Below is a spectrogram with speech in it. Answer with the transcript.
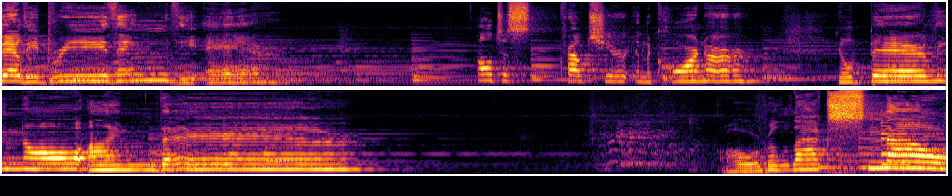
barely breathing the air. I'll just crouch here in the corner. You'll barely know I'm there. Oh, relax now.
